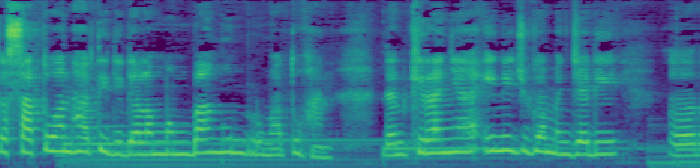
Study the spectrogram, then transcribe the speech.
kesatuan hati, di dalam membangun rumah Tuhan. Dan kiranya ini juga menjadi uh,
